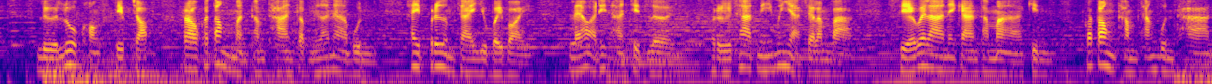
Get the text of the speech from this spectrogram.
ต หรือลูกของสตีฟจ็อบเราก็ต้องหมั่นทำทานกับเนื้อนาบุญ ให้ปลื้มใจอยู่บ่อยๆ แล้วอธิษฐานจิตเลย หรือชาตินี้ไม่อยากจะลำบาก เสียเวลาในการทำมาหากิน ก็ต้องทำทั้งบุญทาน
